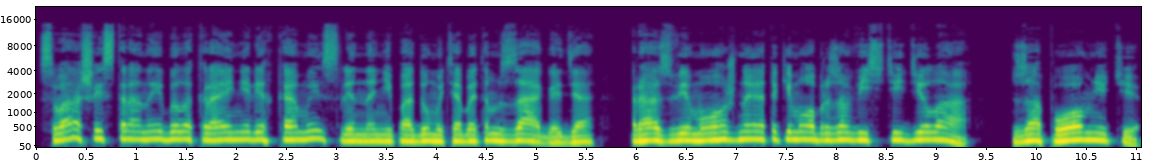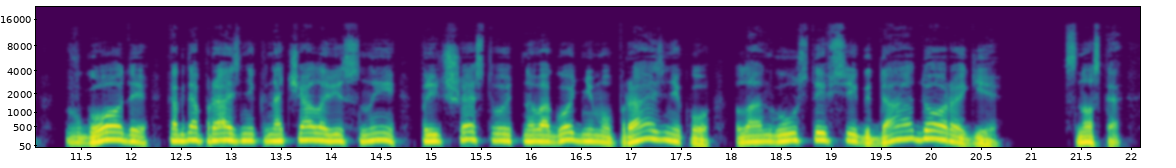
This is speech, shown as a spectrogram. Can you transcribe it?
с вашей стороны было крайне легкомысленно не подумать об этом загодя. Разве можно таким образом вести дела? Запомните, в годы, когда праздник начала весны предшествует новогоднему празднику, лангусты всегда дороги». Сноска —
